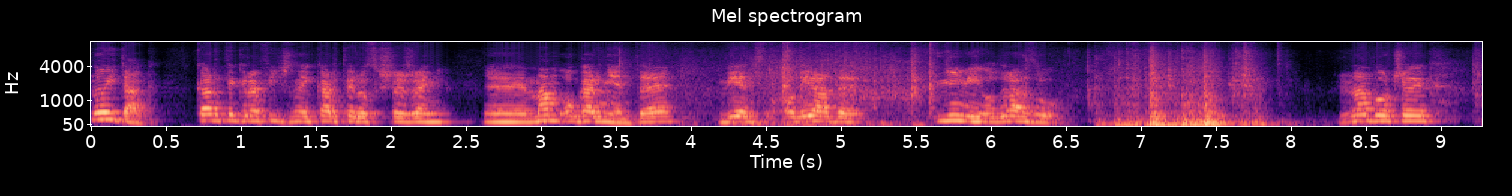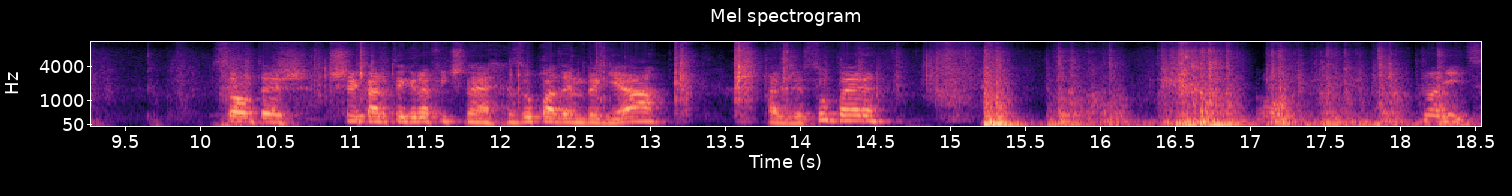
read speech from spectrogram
No i tak, karty graficzne i karty rozszerzeń e, mam ogarnięte, więc odjadę nimi od razu na boczek. Są też trzy karty graficzne z układem BGA, także super. O, no nic.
